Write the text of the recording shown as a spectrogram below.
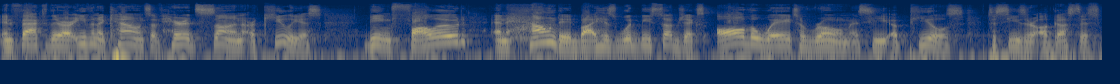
In fact, there are even accounts of Herod's son, Archelaus, being followed and hounded by his would be subjects all the way to Rome as he appeals to Caesar Augustus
